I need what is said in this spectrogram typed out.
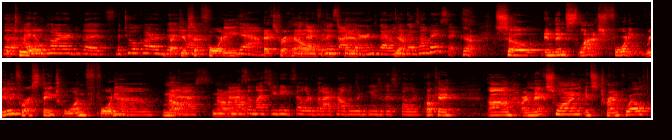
the, The, tool item card that's the tool card that, that gives it 40 yeah. extra health and because I learned that only Yeah. goes on basics. Yeah. So and then slash 40. Really for a stage 1 40? No. No. Pass. No, Pass no. unless you need filler, but I probably wouldn't use it as filler. Okay. Um, our next one is Tranquill,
